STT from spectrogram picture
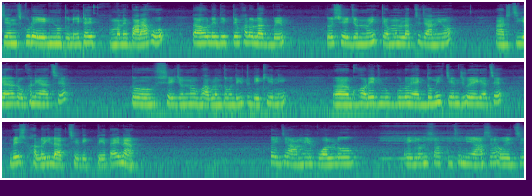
চেঞ্জ করে এই নতুন এটাই মানে পাড়া হোক। তাহলে দেখতে ভালো লাগবে। তো সেই জন্যই কেমন লাগছে জানিও। আর চেয়ার ওখানে আছে। তো সেই জন্য ভাবলাম তোমাদের একটু দেখিয়ে নিই। ঘরের লুকগুলো একদমই চেঞ্জ হয়ে গেছে। বেশ ভালোই লাগছে দেখতে, তাই না? এই যে আমের পল্লব, এগুলো সব কিছু নিয়ে আসা হয়েছে,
